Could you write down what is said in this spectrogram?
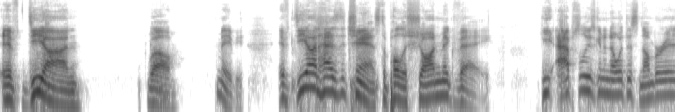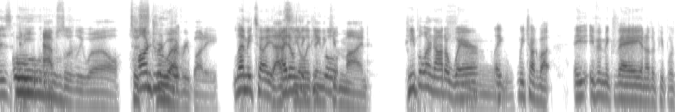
if Deion, well, maybe if Deion has the chance to pull a Sean McVay, he absolutely is going to know what this number is, and he absolutely will to 100 screw everybody. let me tell you, That's I don't the think only thing to keep in mind. people are not aware. Like we talk about, even McVay and other people. are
